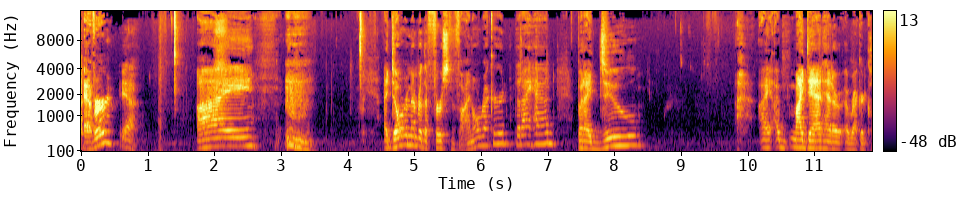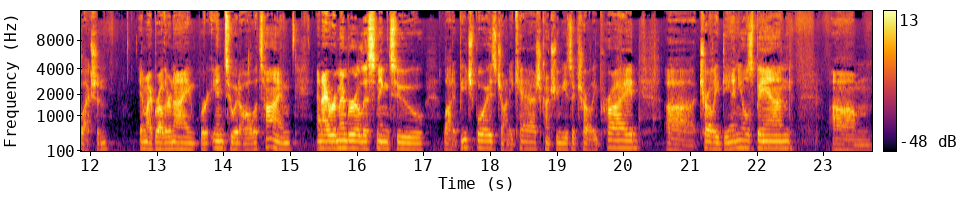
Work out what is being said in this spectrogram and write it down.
Ever? Yeah. I I don't remember the first vinyl record that I had, but I do. I, I my dad had a, a record collection, and my brother and I were into it all the time. And I remember listening to a lot of Beach Boys, Johnny Cash, country music, Charley Pride, uh, Charlie Daniels Band, um,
